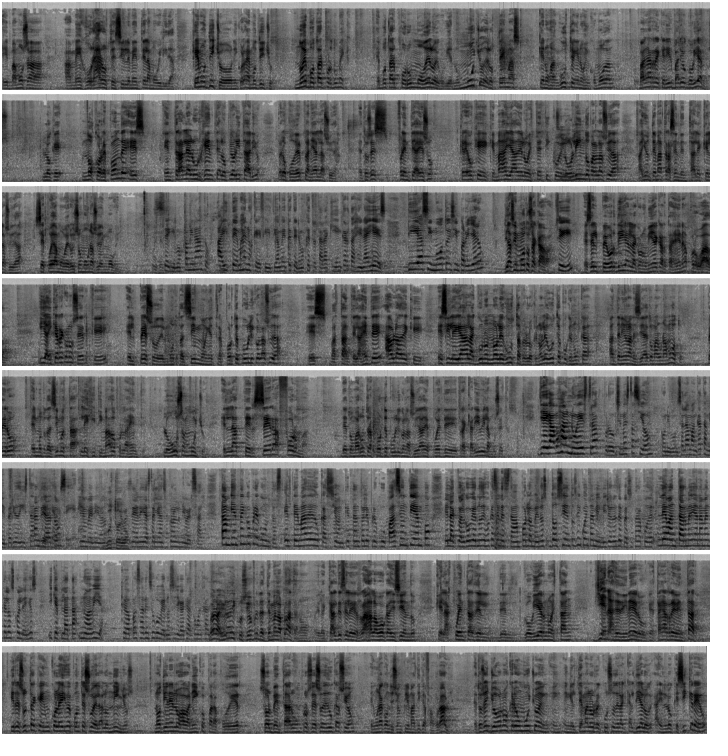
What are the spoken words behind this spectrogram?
eh, vamos a, a mejorar ostensiblemente la movilidad. ¿Qué hemos dicho, Nicolás? Hemos dicho, no es votar por Dumec, es votar por un modelo de gobierno. Muchos de los temas que nos angustian y nos incomodan van a requerir varios gobiernos lo que nos corresponde es entrarle a lo urgente, a lo prioritario, pero poder planear la ciudad. Entonces, frente a eso, creo que, más allá de lo estético y lo lindo para la ciudad, hay un tema trascendental, es que la ciudad se pueda mover. Hoy somos una ciudad inmóvil. Seguimos caminando. Hay temas en los que definitivamente tenemos que tratar aquí en Cartagena y es día sin moto y sin parrillero. Día sin moto se acaba. Sí. Es el peor día en la economía de Cartagena probado. Y hay que reconocer que el peso del mototaxismo en el transporte público de la ciudad es bastante. La gente habla de que es ilegal, a algunos no les gusta, pero lo que no les gusta es porque nunca han tenido la necesidad de tomar una moto. Pero el mototaxismo está legitimado por la gente, lo usan mucho. Es la tercera forma de tomar un transporte público en la ciudad después de Trascaribe y las busetas. Llegamos a nuestra próxima estación con Ivonne Salamanca, también periodista. Candidato, bienvenido a gusto, RCN y a esta alianza con el Universal. También tengo preguntas. El tema de educación, ¿qué tanto le preocupa? Hace un tiempo el actual gobierno dijo que se necesitaban por lo menos 250 mil millones de pesos para poder levantar medianamente los colegios y que plata no había. ¿Qué va a pasar en su gobierno si llega a quedar como alcalde? Bueno, hay una discusión frente al tema de la plata, ¿no? El alcalde se le raja la boca diciendo que las cuentas del, del gobierno están llenas de dinero que están a reventar. Y resulta que en un colegio de Pontezuela los niños no tienen los abanicos para poder solventar un proceso de educación en una condición climática favorable. Entonces yo no creo mucho en, el tema de los recursos de la alcaldía, en lo que sí creo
